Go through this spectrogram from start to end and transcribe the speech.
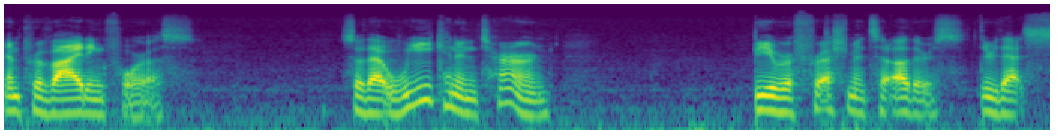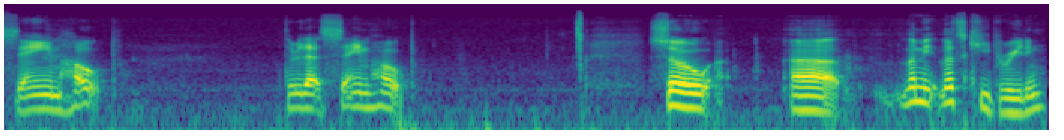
and providing for us, so that we can in turn be a refreshment to others through that same hope. Through that same hope. So uh, let me let's keep reading.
